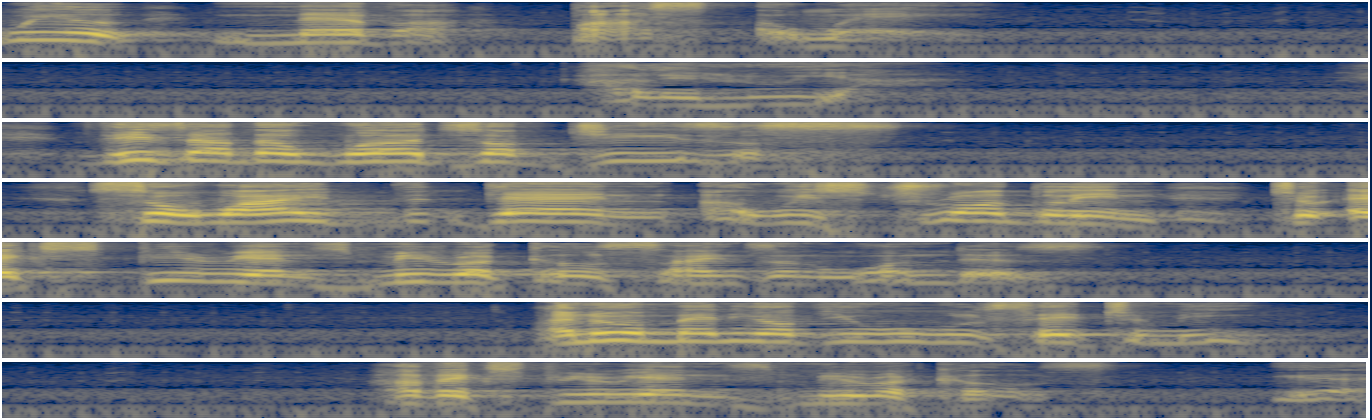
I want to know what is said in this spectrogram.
will never pass away. Hallelujah. These are the words of Jesus. So, why then are we struggling to experience miracles, signs, and wonders? I know many of you will say to me, have experienced miracles. Yeah,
